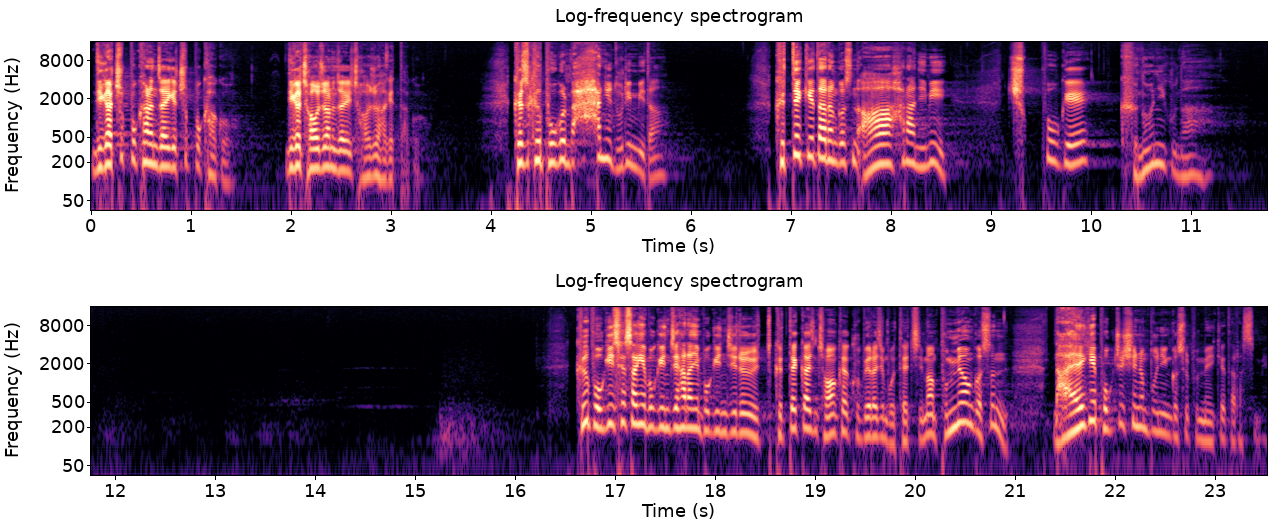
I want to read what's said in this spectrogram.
네가 축복하는 자에게 축복하고 네가 저주하는 자에게 저주하겠다고. 그래서 그 복을 많이 누립니다. 그때 깨달은 것은 아 하나님이 축복의 근원이구나. 그 복이 세상의 복인지 하나님 복인지를 그때까지 정확하게 구별하지 못했지만 분명한 것은 나에게 복 주시는 분인 것을 분명히 깨달았습니다.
